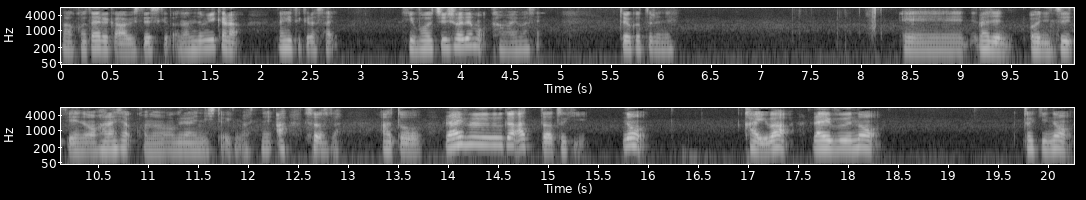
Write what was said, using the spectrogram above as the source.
まあ答えるかは別ですけど、何でもいいから投げてください。誹謗中傷でも構いません。ということでね、えー、ラジオについてのお話はこのぐらいにしておきますね。あ、そうだそう。あと、ライブがあった時の回は、ライブの時の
